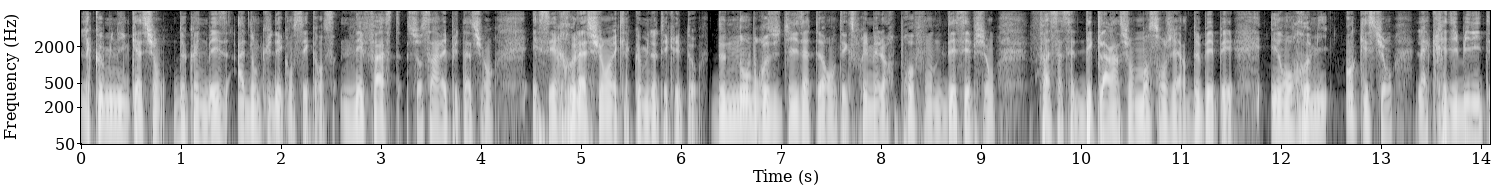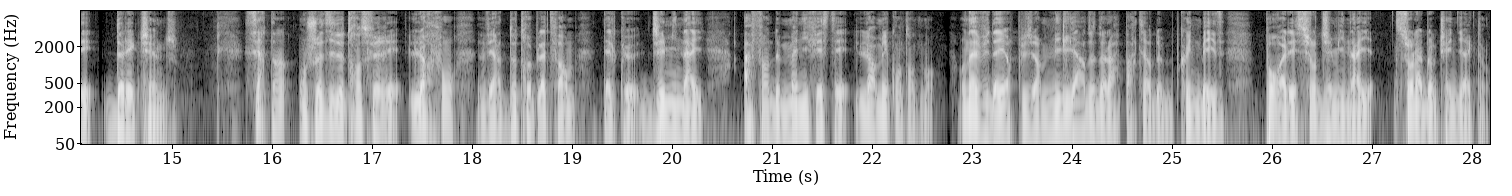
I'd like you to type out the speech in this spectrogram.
La communication de Coinbase a donc eu des conséquences néfastes sur sa réputation et ses relations avec la communauté crypto. De nombreux utilisateurs ont exprimé leur profonde déception face à cette déclaration mensongère de PP et ont remis en question la crédibilité de l'exchange. Certains ont choisi de transférer leurs fonds vers d'autres plateformes telles que Gemini afin de manifester leur mécontentement. On a vu d'ailleurs plusieurs milliards de dollars partir de Coinbase pour aller sur Gemini, sur la blockchain directement.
